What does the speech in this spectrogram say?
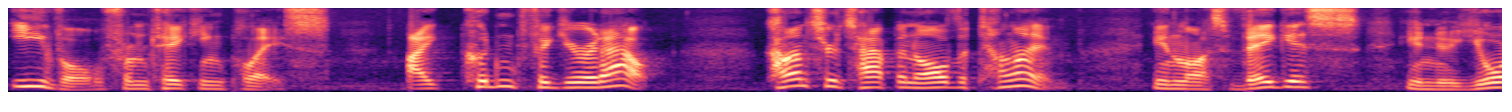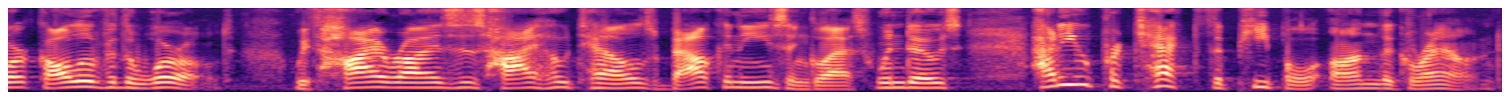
evil from taking place? I couldn't figure it out. Concerts happen all the time in Las Vegas, in New York, all over the world, with high rises, high hotels, balconies, and glass windows. How do you protect the people on the ground?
